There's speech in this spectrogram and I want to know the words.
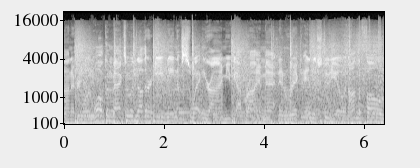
on, everyone? Welcome back to another evening of Sweat and Grime. You've got Brian, Matt, and Rick in the studio and on the phone.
